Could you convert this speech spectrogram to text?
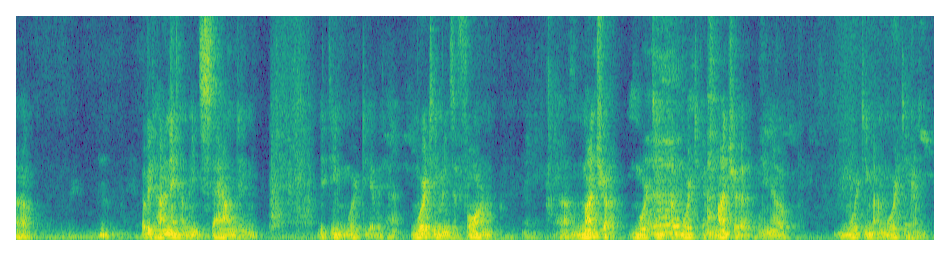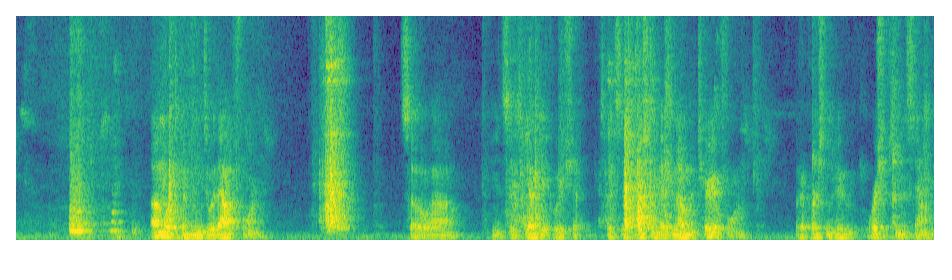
Oh. Abhidhanena means sound and iti murti abhidhanena. Murti means a form. Uh, mantra, murti, uh, murtikam, mantra, we know. Murtim amurtikam. Amurtikam means without form. So, uh, it says Yagya Purusha. So it says Vishnu has no material form, but a person who worships in the sound,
